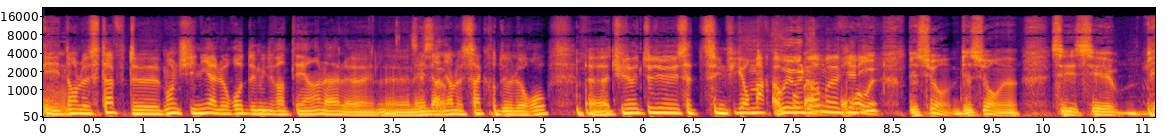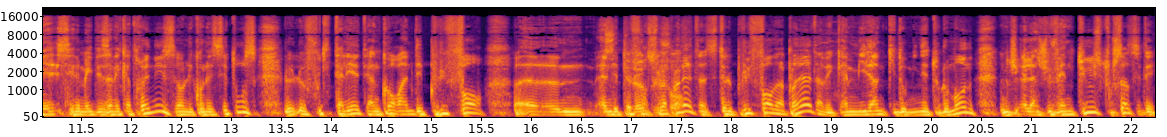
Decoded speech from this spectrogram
Et dans le staff de Mancini à l'Euro 2021, là, l'année dernière, le sacre de l'Euro. Euh, tu, tu- c'est une figure marquante Ah oui, oui, pour non, toi, pour Vialli moi, ouais. Bien sûr, bien sûr. euh, C'est, c'est, les mecs des années 90, on les connaissait tous. Le, le foot italien était encore un des plus forts, euh, un des C'était plus le forts sur la fort. planète. C'était le plus fort de la planète, avec un Milan qui dominait tout le monde, la Juventus, tout ça, c'était,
